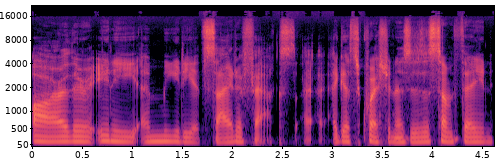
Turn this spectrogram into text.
are there any immediate side effects? I, I guess the question is is this something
